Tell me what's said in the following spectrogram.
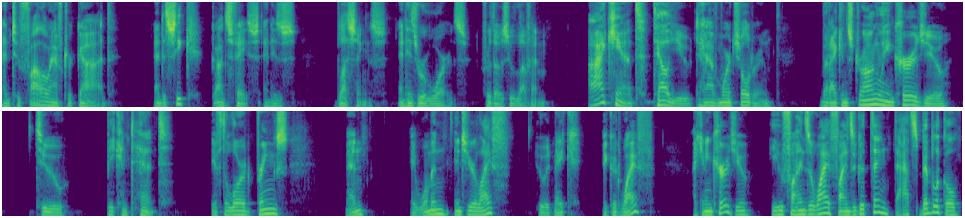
and to follow after God and to seek God's face and his blessings and his rewards for those who love him. I can't tell you to have more children, but I can strongly encourage you to be content if the Lord brings men, a woman into your life who would make a good wife, I can encourage you. He who finds a wife finds a good thing. That's biblical.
